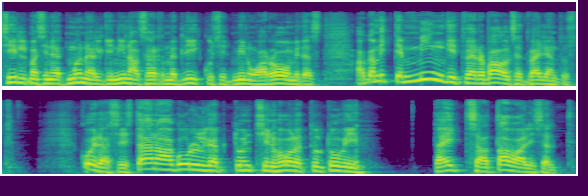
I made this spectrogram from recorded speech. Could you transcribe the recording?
silmasin, et mõnelgi ninasõrmed liikusid minu aroomidest, aga mitte mingit verbaalset väljendust. kuidas siis täna kulgeb, tundsin hooletult huvi. täitsa tavaliselt,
